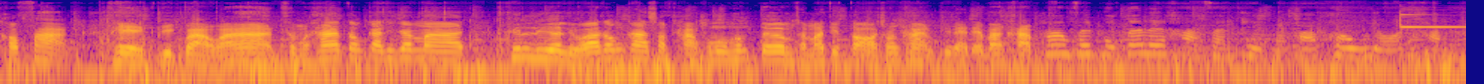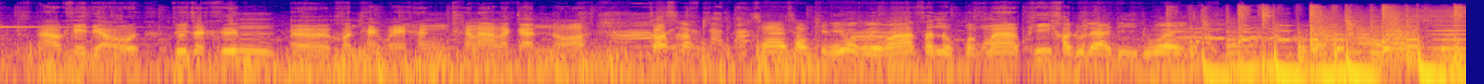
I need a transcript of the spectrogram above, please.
เขาฝากเพจดีกว่าว่า สมมติถ้าต้องการที่จะมาขึ้นเรือหรือว่าต้องการสอบถามข้อมูลเพิ่มเติม สามารถติดต่อช่องทางที่ไหนได้บ้างครับทาง Facebook ได้เลยค่ะแฟนเพจนะคะ Pearl Yacht ค่ะอ่าโอเคเดี๋ยวจูจะขึ้นเอ่อคอนแทคไว้ข้างข้างล่างละกันเนาะค่ะก็สำหรับไว้เจอกันนะใช่สำหรับคลิปนี้บอกเลยว่าสนุกมากๆพี่เขาดูแลดีด้วยขอบคุณ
